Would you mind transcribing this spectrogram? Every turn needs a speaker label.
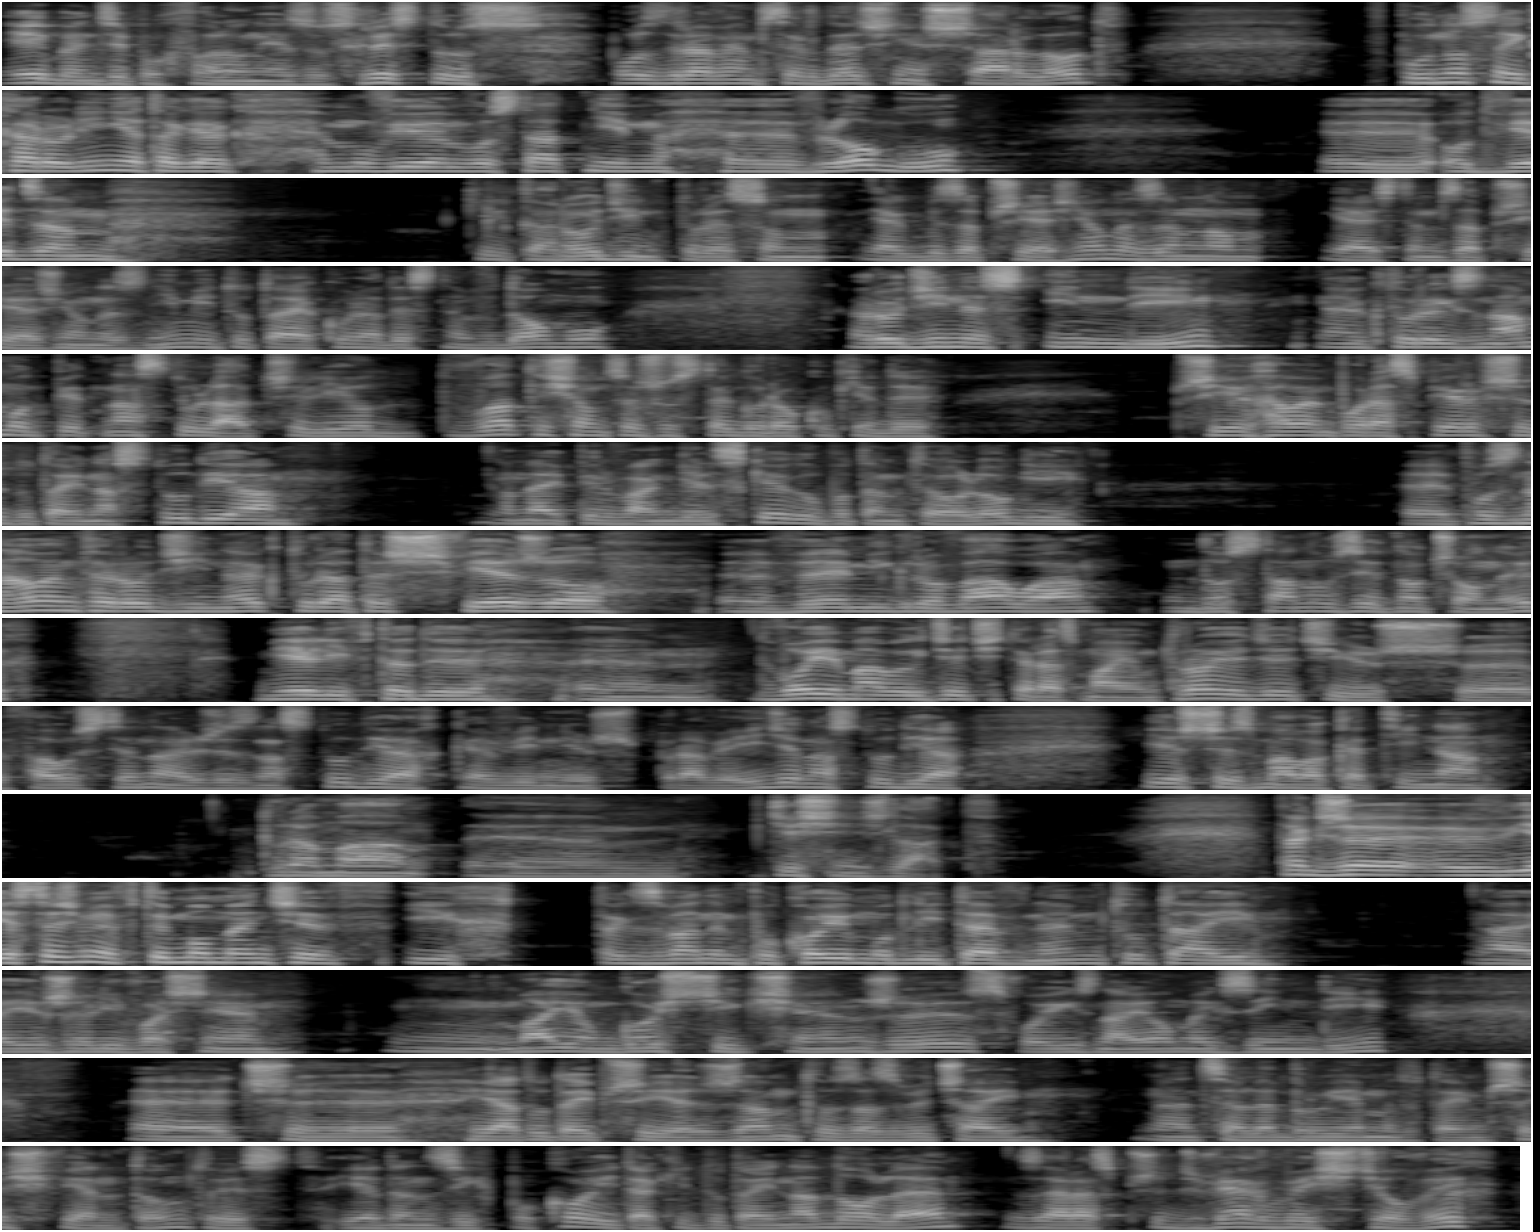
Speaker 1: Niech będzie pochwalony Jezus Chrystus. Pozdrawiam serdecznie Charlotte. W północnej Karolinie, tak jak mówiłem w ostatnim e, vlogu, e, odwiedzam kilka rodzin, które są jakby zaprzyjaźnione ze mną. Ja jestem zaprzyjaźniony z nimi. Tutaj akurat jestem w domu. Rodziny z Indii, e, których znam od 15 lat, czyli od 2006 roku, kiedy przyjechałem po raz pierwszy tutaj na studia. Najpierw angielskiego, potem teologii poznałem tę rodzinę, która też świeżo e, wyemigrowała do Stanów Zjednoczonych. Mieli wtedy dwoje małych dzieci, teraz mają troje dzieci. Już e, Faustyna już jest na studiach, Kevin już prawie idzie na studia. Jeszcze jest mała Katina, która ma 10 lat. Także jesteśmy w tym momencie w ich tak zwanym pokoju modlitewnym. Tutaj, jeżeli właśnie mają gości księży, swoich znajomych z Indii, e, czy ja tutaj przyjeżdżam, to zazwyczaj e, celebrujemy tutaj mszę świętą. To jest jeden z ich pokoi, taki tutaj na dole, zaraz przy drzwiach wejściowych.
